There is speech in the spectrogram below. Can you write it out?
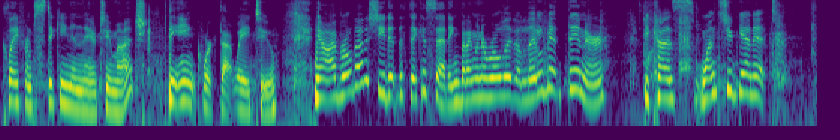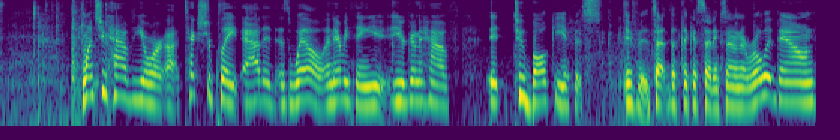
clay from sticking in there too much. The ink worked that way too. Now I've rolled out a sheet at the thickest setting, but I'm going to roll it a little bit thinner because once you get it once you have your uh, texture plate added as well and everything, you, you're going to have it too bulky if it's if it's at the thickest setting. So I'm going to roll it down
